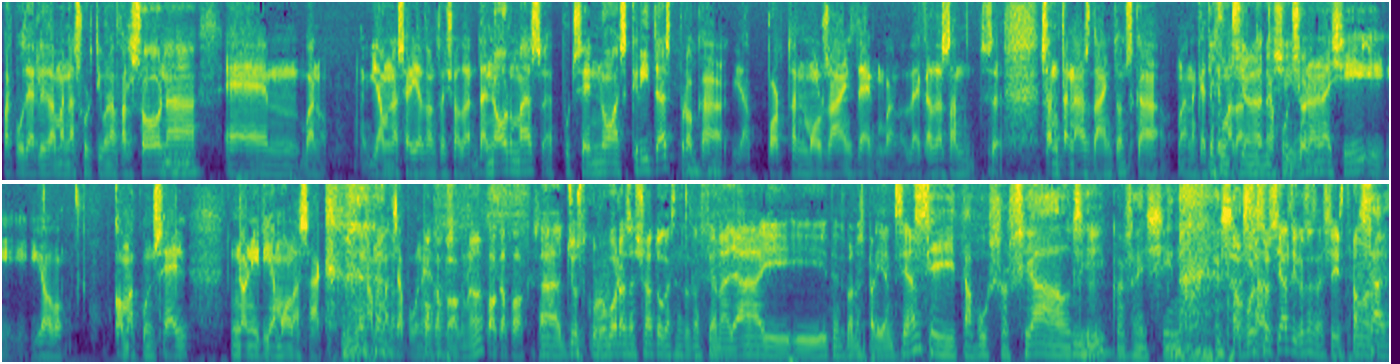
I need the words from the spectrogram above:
per poder-li demanar sortir una persona, eh, bueno, hi ha una sèrie doncs, d'això, de, de normes, eh, potser no escrites, però que ja porten molts anys, de, bueno, dècades, cent, centenars d'anys, doncs, que en aquest Que tema de, funcionen que així, funcionen no? així i, i jo com a consell no aniria molt a sac amb els A japonesos. poc a poc, no? Poc a poc. Sí. Uh, just corrobores això, tu que estàs tot estant allà i, i tens bona experiència? Sí, tabús socials mm -hmm. i Mhm. coses així, no? Tabús socials i coses així, està molt s'ha- bé.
